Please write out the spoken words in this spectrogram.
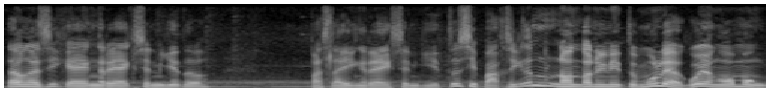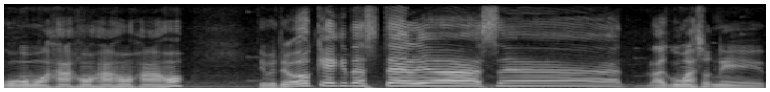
Tahu gak sih kayak nge-reaction gitu? Pas lagi nge-reaction gitu si Paksi kan nontonin itu mulu ya. Gue yang ngomong gue ngomong haho haho haho. Tiba-tiba oke kita setel ya set. Lagu masuk nih.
